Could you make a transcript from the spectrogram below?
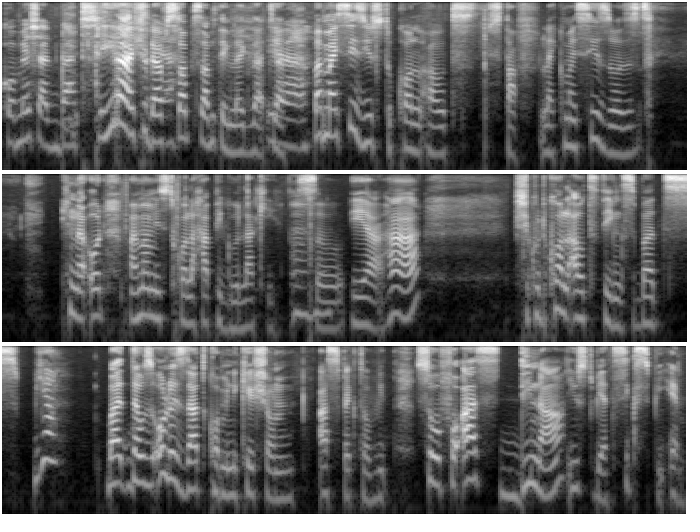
commercial that. Yeah, I should have Yeah. stopped something like that. Yeah. Yeah. But my sis used to call out stuff. Like my sis was in her own my mom used to call her happy go lucky. Mm-hmm. So yeah, her she could call out things, but yeah. But there was always that communication aspect of it. So for us, dinner used to be at 6 p.m.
